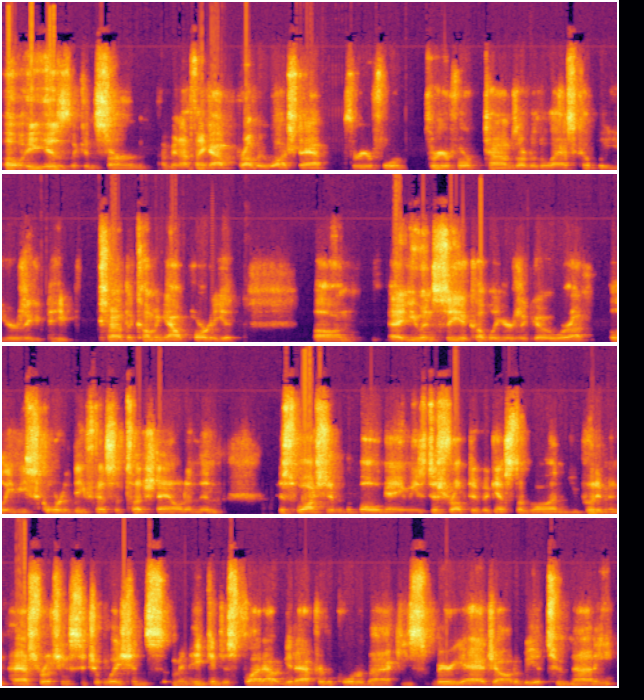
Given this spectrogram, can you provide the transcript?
Oh, he is the concern. I mean, I think I've probably watched App three or four three or four times over the last couple of years. He, he had the coming out party at um, at UNC a couple of years ago, where I believe he scored a defensive touchdown, and then just watched him in the bowl game. He's disruptive against the run. You put him in pass rushing situations. I mean, he can just flat out get after the quarterback. He's very agile to be at 290.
